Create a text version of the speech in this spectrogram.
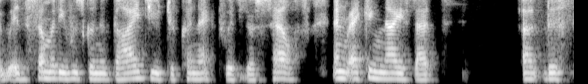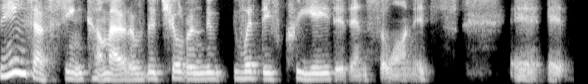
with somebody who's going to guide you to connect with yourself and recognize that uh, the things I've seen come out of the children, the, what they've created, and so on. It's, it, it,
